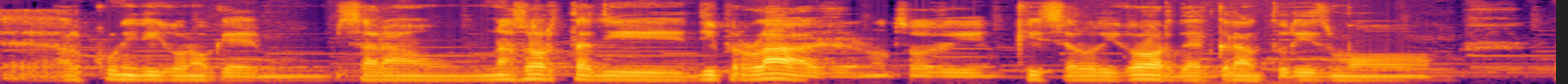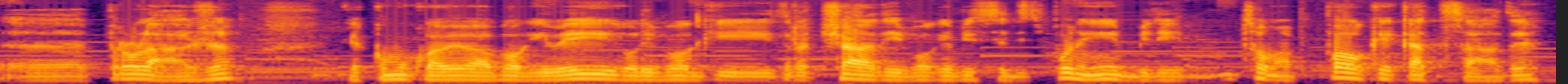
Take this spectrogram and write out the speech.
eh, alcuni dicono che sarà una sorta di, di Prolage, non so se, chi se lo ricorda, il Gran Turismo eh, Prolage, che comunque aveva pochi veicoli, pochi tracciati, poche piste disponibili, insomma poche cazzate.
